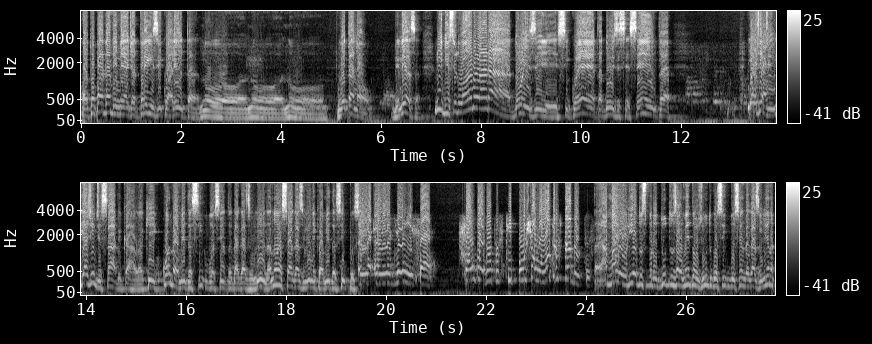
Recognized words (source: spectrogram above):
Eu estou pagando em média R$ 3,40 no, no, no, no etanol. Beleza? No início do ano era 2,50, 2,60. E a, gente, e a gente sabe, Carla, que quando aumenta 5% da gasolina, não é só a gasolina que aumenta 5%. Eu, eu ia dizer isso, é são produtos que puxam outros produtos. A maioria dos produtos aumentam junto com 5% da gasolina,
